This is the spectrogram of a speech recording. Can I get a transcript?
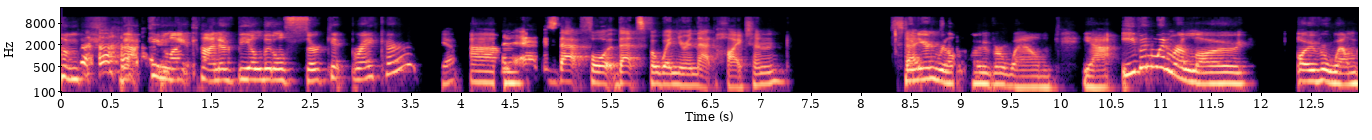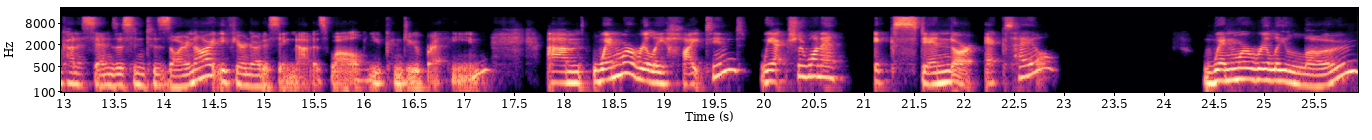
Um, that can like kind of be a little circuit breaker. Yeah. Um, and is that for that's for when you're in that heightened state? When you're in real overwhelm. Yeah. Even when we're low, overwhelm kind of sends us into zone out. If you're noticing that as well, you can do breath in. Um, when we're really heightened, we actually want to extend our exhale. When we're really low,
